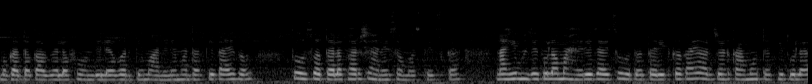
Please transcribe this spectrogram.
मग आता काव्याला फोन दिल्यावरती मानिनी म्हणतात की काय गं? तू स्वतःला फार शहाणे समजतेस का? नाही म्हणजे तुला माहेरी जायचं होतं तर इतकं काय अर्जंट काम होतं की तुला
